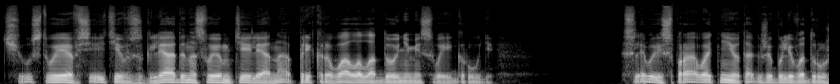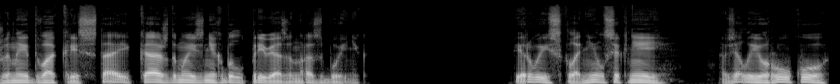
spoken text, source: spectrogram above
Чувствуя все эти взгляды на своем теле, она прикрывала ладонями свои груди. Слева и справа от нее также были водружены два креста, и каждому из них был привязан разбойник. Первый склонился к ней, взял ее руку,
